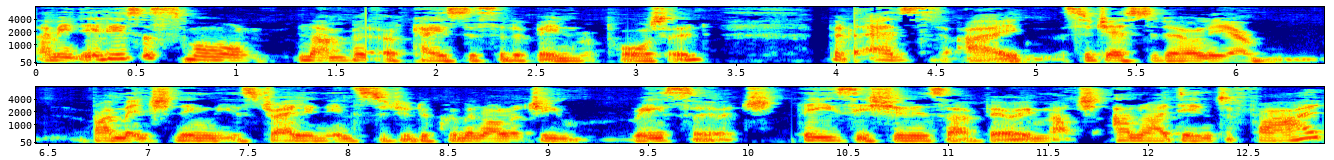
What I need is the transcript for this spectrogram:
I mean, it is a small number of cases that have been reported, but as I suggested earlier, by mentioning the Australian Institute of Criminology research, these issues are very much unidentified.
